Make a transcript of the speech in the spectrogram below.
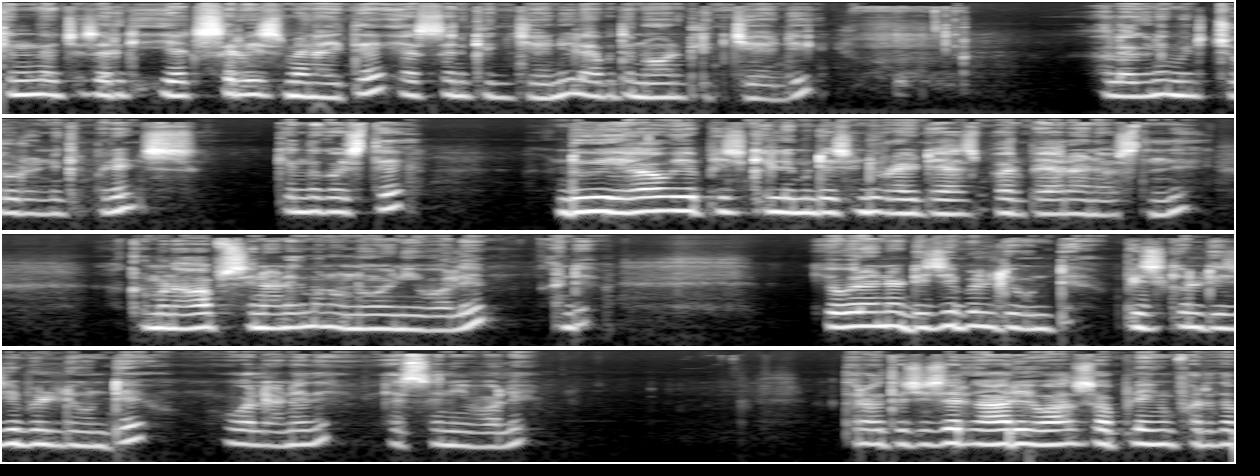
కింద వచ్చేసరికి ఎక్స్ సర్వీస్ మ్యాన్ అయితే ఎస్ అని క్లిక్ చేయండి లేకపోతే నో అని క్లిక్ చేయండి. అలాగనే మీరు చూడండి ఫ్రెండ్స్ కిందకు వస్తే do you have a physical limitation to write as per paper అని వస్తుంది. అక్కడ మన ఆప్షన్ అనేది మనం నో అని ఇవ్వాలి. అంటే ఎవరైనా డిజిబిలిటీ ఉంటే ఫిజికల్ డిజిబిలిటీ ఉంటే వాళ్ళు అనేది ఎస్ అని ఇవ్వాలి. తర్వాత వచ్చేసరికి are you also applying for the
